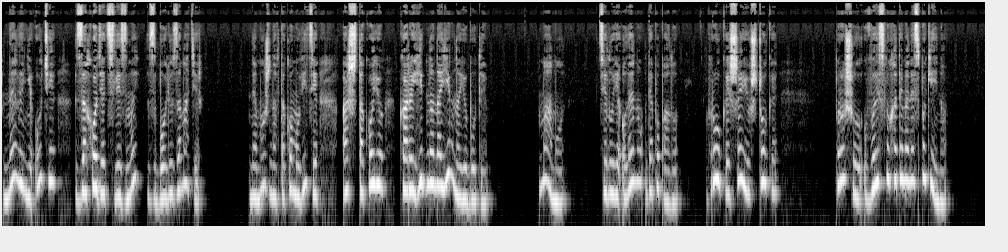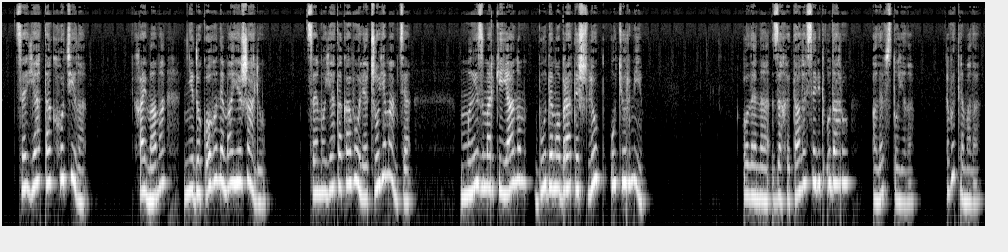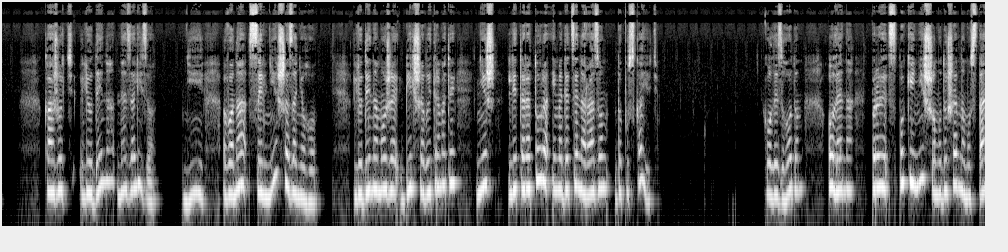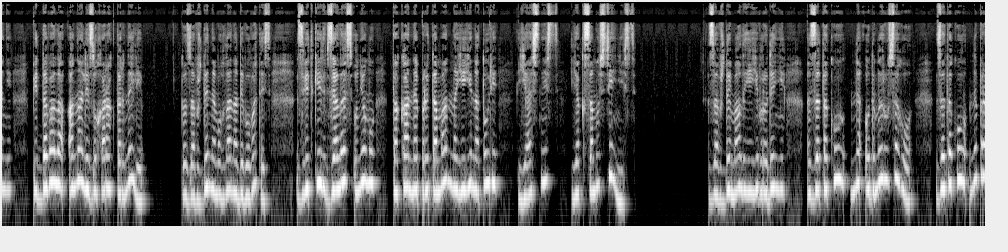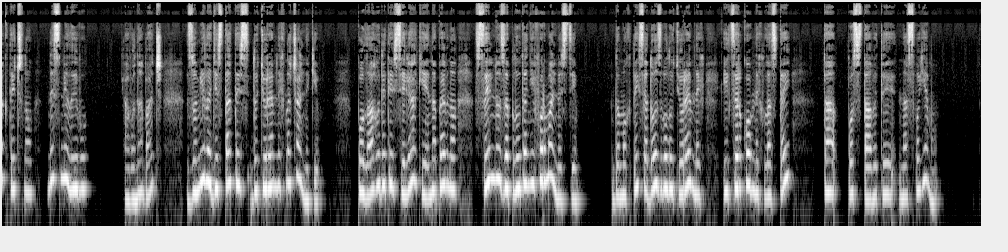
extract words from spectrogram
Нелині очі заходять слізьми з болю за матір. Не можна в такому віці аж такою каригідно наївною бути. Мамо, цілує Олену, де попало, в руки, шию, щоки. Прошу вислухати мене спокійно. Це я так хотіла. Хай мама ні до кого не має жалю. Це моя така воля, чує мамця. Ми з Маркіяном будемо брати шлюб у тюрмі. Олена захиталася від удару, але встояла, витримала. Кажуть, людина не залізо. Ні, вона сильніша за нього. Людина може більше витримати, ніж література і медицина разом допускають. Коли згодом Олена при спокійнішому душевному стані піддавала аналізу характер Нелі, то завжди не могла надивуватись, звідки взялась у ньому така непритаманна її натурі ясність, як самостійність. Завжди мали її в родині за таку не одмиру сего, за таку непрактичну, несміливу. А вона, бач, зуміла дістатись до тюремних начальників, полагодити всілякі, напевно, сильно заплутані формальності, домогтися дозволу тюремних і церковних властей та поставити на своєму.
